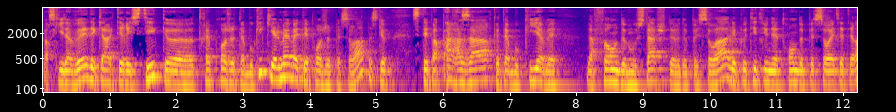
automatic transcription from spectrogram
parce qu'il avait des caractéristiques euh, très proches de Tabouki, qui elle-même était proche de Pessoa, parce que c'était pas par hasard que Tabouki avait la forme de moustache de, de, Pessoa, les petites lunettes rondes de Pessoa, etc.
